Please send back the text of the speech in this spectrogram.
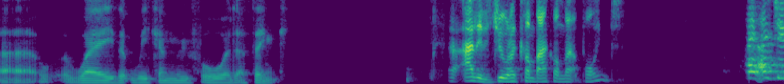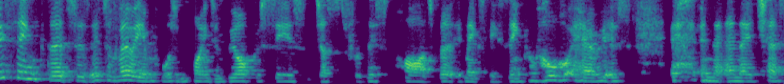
uh, way that we can move forward, I think. Uh, Ali, did you want to come back on that point? I, I do think that it's a very important point. point, and bureaucracy is just for this part, but it makes me think of all areas in the NHS.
